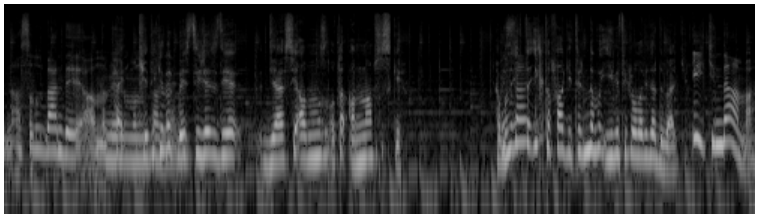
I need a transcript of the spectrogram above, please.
Nasıl ben de anlamıyorum Hayır, kedi köpek yani. besleyeceğiz diye DLC almamız o kadar anlamsız ki. Ha bunu Mesela- ilk, de, ilk defa getirdiğinde bu iyi bir fikir olabilirdi belki. İlkinde ama.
